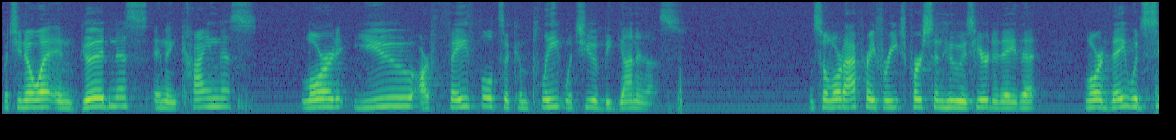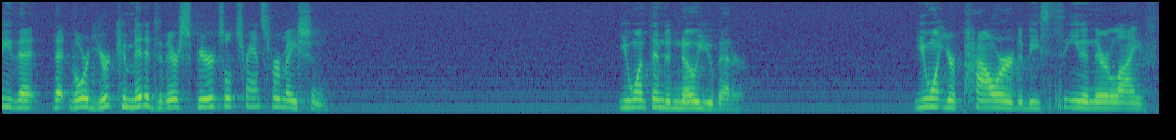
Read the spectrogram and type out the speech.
But you know what? In goodness and in kindness, Lord, you are faithful to complete what you have begun in us. And so, Lord, I pray for each person who is here today that, Lord, they would see that, that Lord, you're committed to their spiritual transformation. You want them to know you better. You want your power to be seen in their life.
